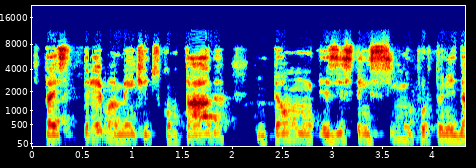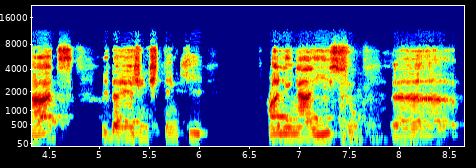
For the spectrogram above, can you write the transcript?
que está extremamente descontada. Então, existem sim oportunidades, e daí a gente tem que alinhar isso é,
